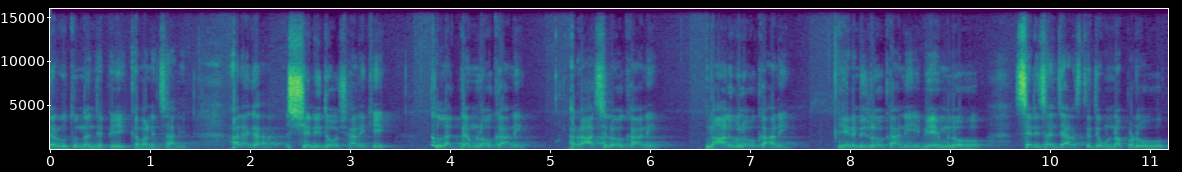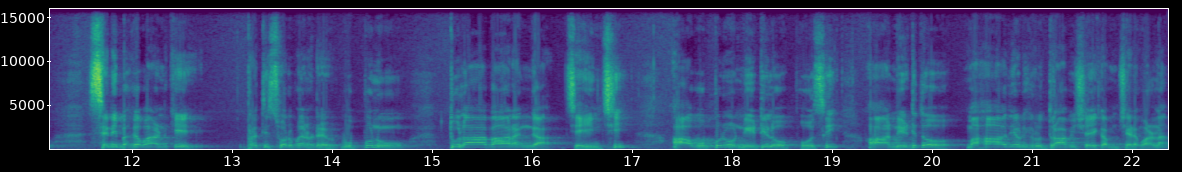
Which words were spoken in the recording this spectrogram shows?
జరుగుతుందని చెప్పి గమనించాలి. అలాగా శని దోషానికి లగ్నంలో కానీ రాశిలో కానీ నాలుగులో కానీ ఎనిమిదిలో కానీ వ్యయంలో శని సంచార స్థితి ఉన్నప్పుడు శని భగవానికి ప్రతిస్వరూపమైన ఉప్పును తులాభారంగా చేయించి ఆ ఉప్పును నీటిలో పోసి ఆ నీటితో మహాదేవుడికి రుద్రాభిషేకం చేయడం వలన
